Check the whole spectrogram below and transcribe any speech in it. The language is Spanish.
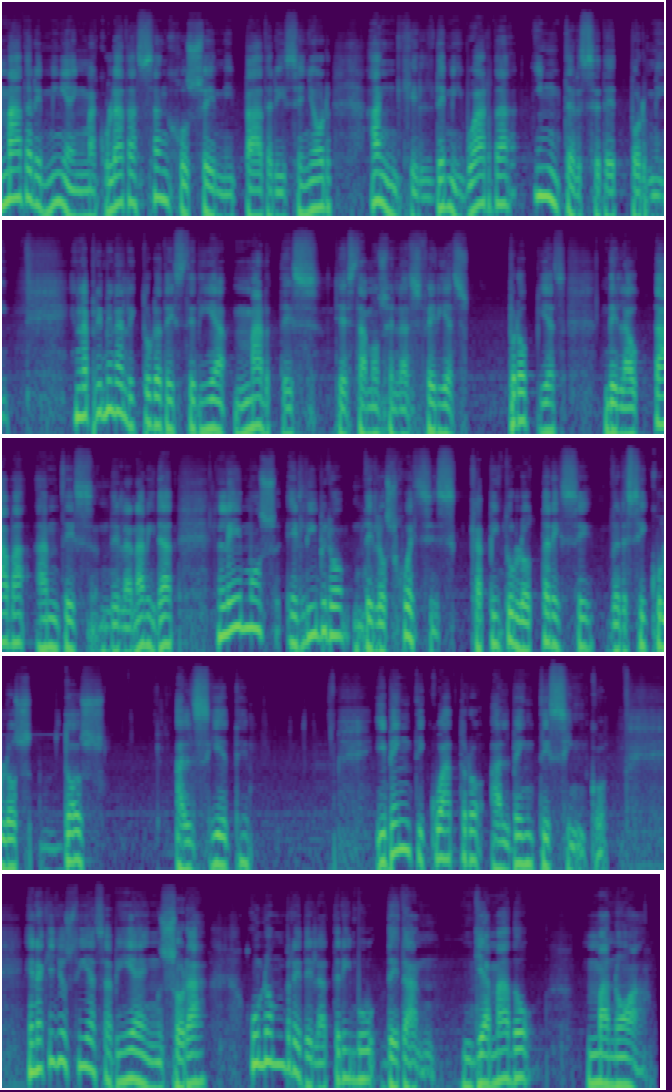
Madre mía Inmaculada, San José, mi Padre y Señor, Ángel de mi guarda, interceded por mí. En la primera lectura de este día, martes, ya estamos en las ferias propias de la octava antes de la Navidad, leemos el libro de los jueces, capítulo 13, versículos 2 al 7 y 24 al 25. En aquellos días había en Sorá un hombre de la tribu de Dan, llamado Manoá.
